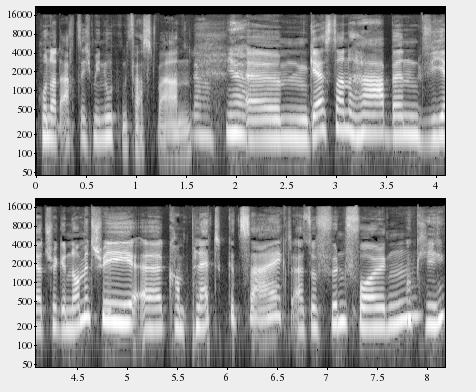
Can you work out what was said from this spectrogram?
180 Minuten fast waren. Ja. Ähm, gestern haben wir Trigonometry äh, komplett gezeigt, also fünf Folgen. Okay,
